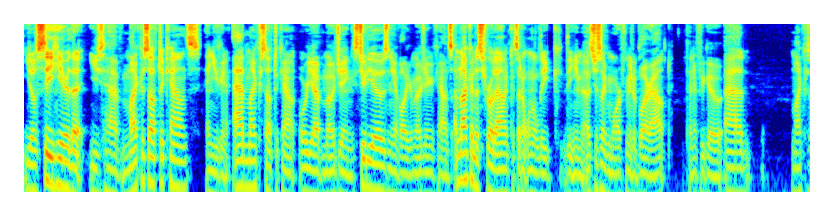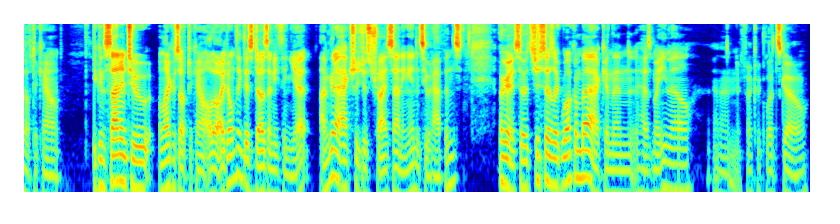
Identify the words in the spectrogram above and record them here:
you'll see here that you have Microsoft accounts and you can add Microsoft account or you have Mojang Studios and you have all your Mojang accounts. I'm not going to scroll down because I don't want to leak the email. It's just like more for me to blur out. Then if we go add Microsoft account, you can sign into a Microsoft account, although I don't think this does anything yet. I'm going to actually just try signing in and see what happens. Okay, so it just says like welcome back and then it has my email and then if I click let's go,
